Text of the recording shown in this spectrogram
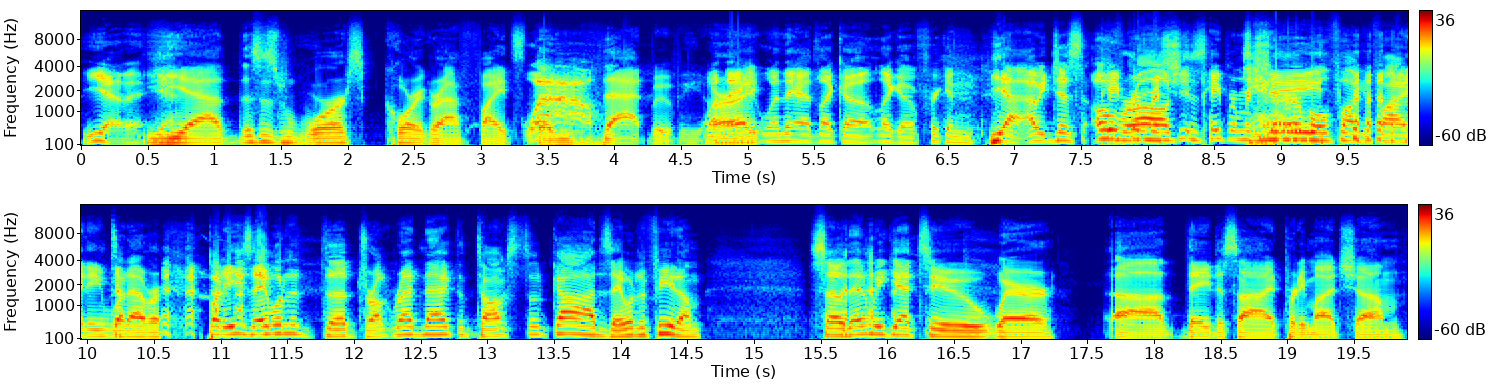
Yeah. that- Yeah, yeah. this is worse choreographed fights Wow. than that movie. When all they right. when they had like a like a freaking yeah, I mean, just overall, mache- just paper mache. terrible fucking fighting, whatever. but he's able to. The drunk redneck that talks to God is able to defeat him. So then we get to where uh, they decide pretty much. Um,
